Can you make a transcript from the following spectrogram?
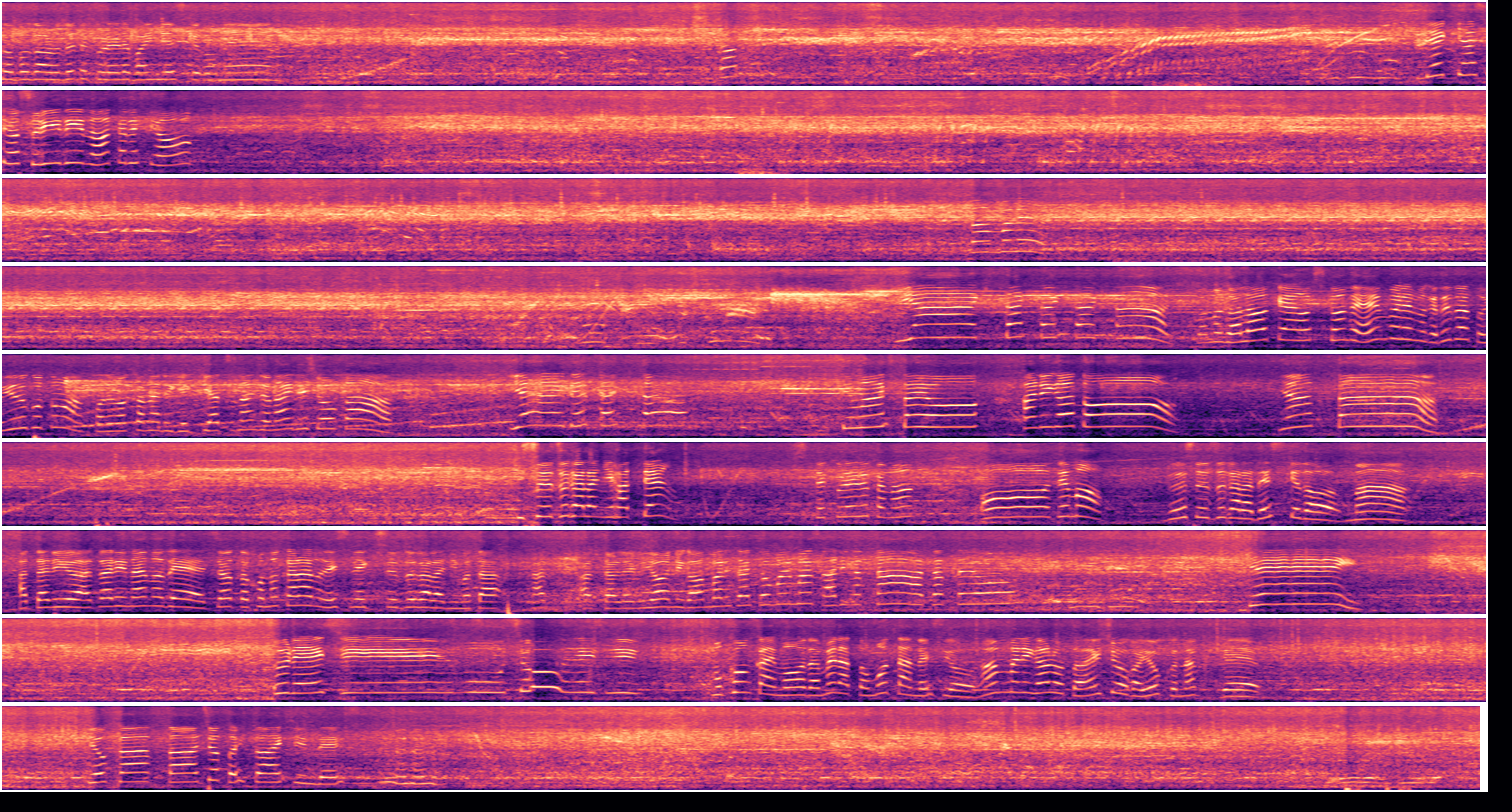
ェクトフェイスオブガール出てくれればいいんですけどね。あできますよ。3D の赤ですよはかなんじゃないでしょうか。イエーイ出てきた。来ましたよ。ありがとう。やったー。奇数図柄に発展。してくれるかな。おーでも偶数図柄ですけどまあ当たりは当たりなのでちょっとこのからのですね奇数図柄にまた当たれるように頑張りたいと思います。ありがとう。当たったよ。今回もダメだと思ったんですよ。あんまりガロと相性が良くなくて。よかった。ちょっと一安心です。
